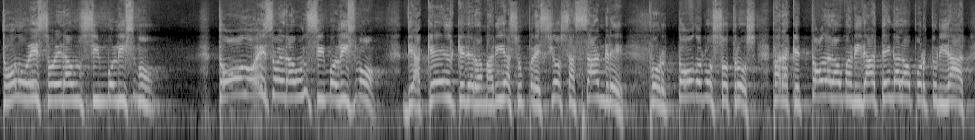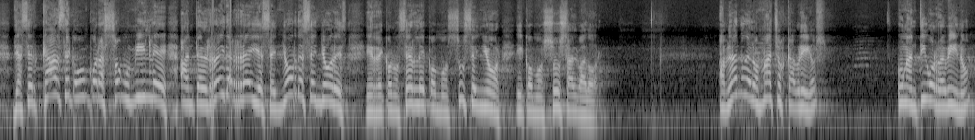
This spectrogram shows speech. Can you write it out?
Todo eso era un simbolismo. Todo eso era un simbolismo de aquel que derramaría su preciosa sangre por todos nosotros, para que toda la humanidad tenga la oportunidad de acercarse con un corazón humilde ante el Rey de Reyes, Señor de Señores, y reconocerle como su Señor y como su Salvador. Hablando de los machos cabríos, un antiguo rabino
